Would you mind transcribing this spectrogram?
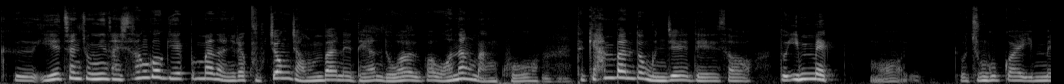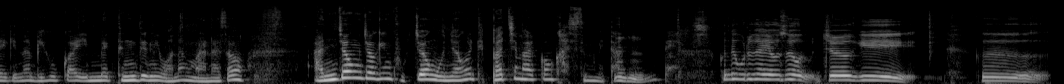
그 이해찬 총리는 사실 선거기획뿐만 아니라 국정 전반에 대한 노하우가 워낙 많고 특히 한반도 문제에 대해서 또 인맥 뭐 중국과의 인맥이나 미국과의 인맥 등등이 워낙 많아서 안정적인 국정 운영을 뒷받침할 것 같습니다. 네. 근데 우리가 여기서 저기 그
